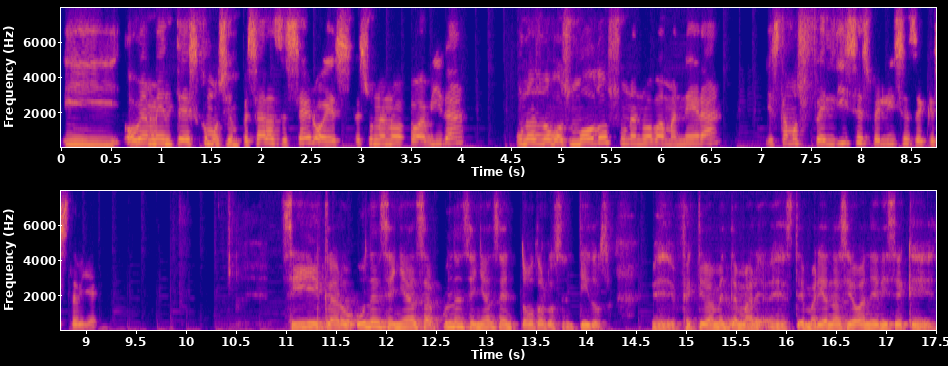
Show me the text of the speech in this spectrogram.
y obviamente es como si empezaras de cero, es, es una nueva vida, unos nuevos modos, una nueva manera y estamos felices, felices de que esté bien. Sí, claro, una enseñanza, una enseñanza en todos los sentidos. Eh, efectivamente, este, Mariana Ciobane dice que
